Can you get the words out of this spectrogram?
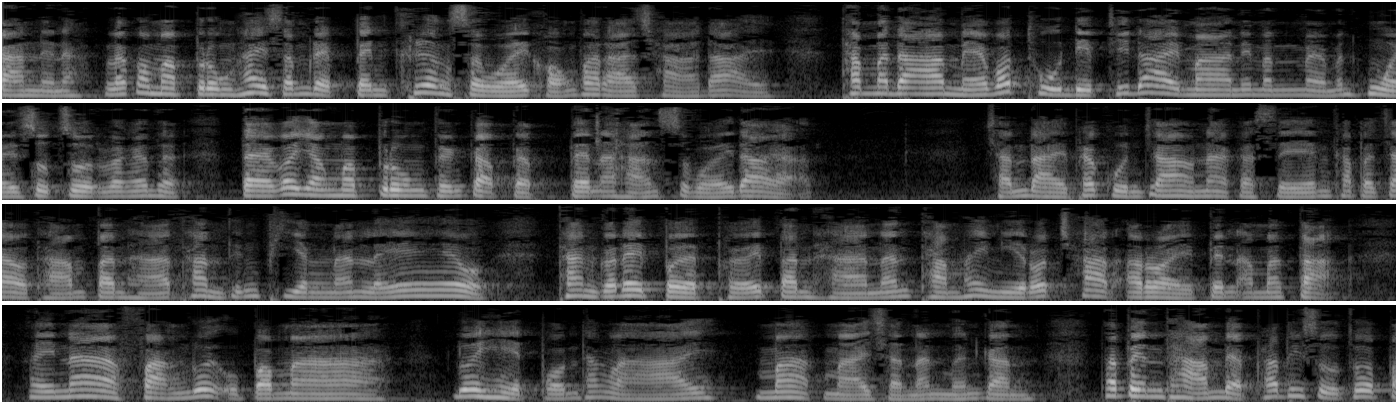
กันเนี่ยนะแล้วก็มาปรุงให้สำเร็จเป็นเครื่องเสวยของพระราชาได้ ธรรมดาแม้วัตถุดิบที่ได้มาเนี่ยมันแหมมันห่วยสุดๆว่างั้นเถอะแต่ก็ยังมาปรุงถึงกับแบบเป็นอาหารเสวยได้อะชั้นใดพระคุณเจ้านาเกษณข้าพเจ้าถามปัญหาท่านถึงเพียงนั้นแล้ว ท่านก็ได้เปิดเผยปัญหานั้นทำให้มีรสชาติอร่อยเป็นอมตะ ให้หน้าฟังด้วยอุปมา ด้วยเหตุผลทั้งหลายมากมายฉะนั้นเหมือนกัน ถ้าเป็นถามแบบพระพิสุทั่วไป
